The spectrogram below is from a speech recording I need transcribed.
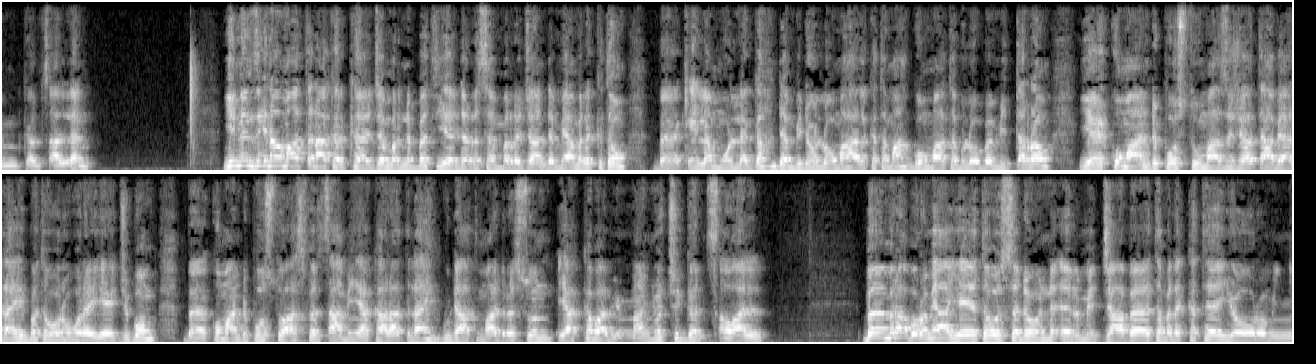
እንገልጻለን። ይህንን ዜና ማጠናከር ከጀመርንበት የደረሰ መረጃ እንደሚያመለክተው በቄለም ወለጋ ደንቢዶሎ መሀል ከተማ ጎማ ተብሎ በሚጠራው የኮማንድ ፖስቱ ማዘዣ ጣቢያ ላይ በተወረወረ የእጅ ቦምብ በኮማንድ ፖስቱ አስፈጻሚ አካላት ላይ ጉዳት ማድረሱን የአካባቢው እማኞች ገልጸዋል። በምዕራብ ኦሮሚያ የተወሰደውን እርምጃ በተመለከተ የኦሮምኛ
